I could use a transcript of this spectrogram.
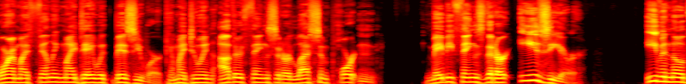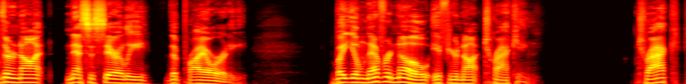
Or am I filling my day with busy work? Am I doing other things that are less important? Maybe things that are easier, even though they're not necessarily the priority. But you'll never know if you're not tracking. Track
